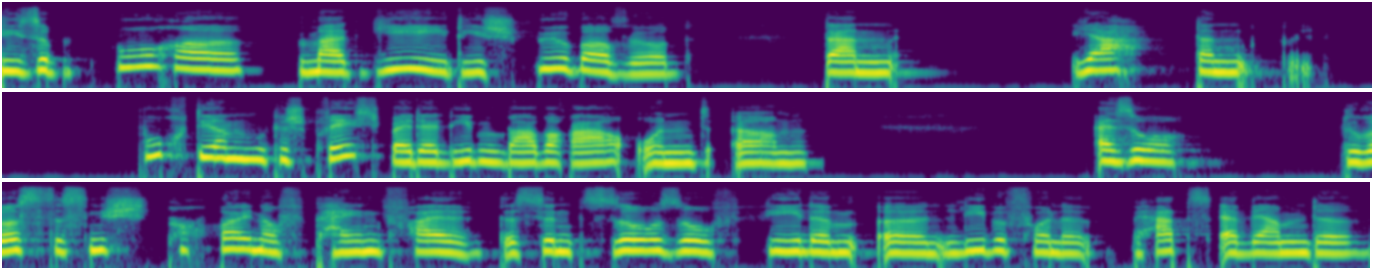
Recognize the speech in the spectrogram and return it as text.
diese pure Magie, die spürbar wird, dann, ja, dann buch dir ein Gespräch bei der lieben Barbara und ähm, also du wirst es nicht bereuen, auf keinen Fall. Das sind so, so viele äh, liebevolle, herzerwärmende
